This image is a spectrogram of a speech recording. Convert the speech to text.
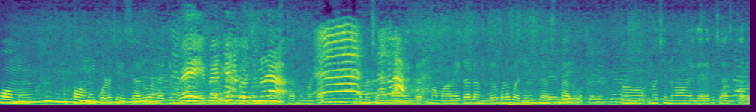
హోమం హోమం కూడా చేశారు. అలాగే మా మామయ్య గారు భజన చేస్తారు అనమాట మా చిన్న మామయ్య గారు మా మామయ్య గారు అందరూ కూడా భజన చేస్తారు. మా చిన్న మామయ్య గారు చేస్తారు.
